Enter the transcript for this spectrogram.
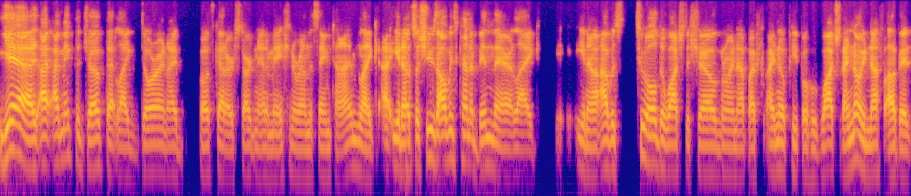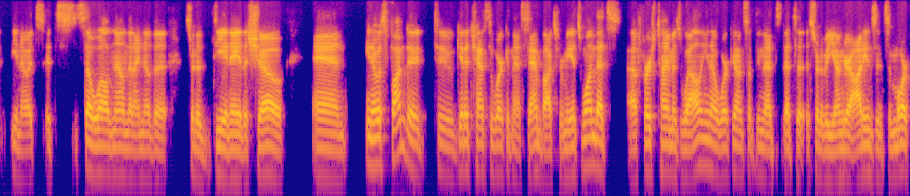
Yeah i, I make the joke that like dora and i both got our start in animation around the same time. Like you know so she's always kind of been there. Like you know i was too old to watch the show growing up. I, I know people who watched it. I know enough of it. You know it's it's so well known that i know the sort of dna of the show. And you know, it was fun to to get a chance to work in that sandbox for me. It's one that's a first time as well. You know, working on something that's that's a, sort of a younger audience. It's a more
